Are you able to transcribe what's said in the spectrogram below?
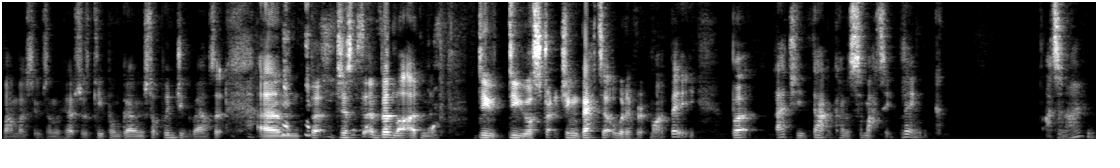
well, mostly if something hurts, just keep on going, stop whinging about it. Um, but just, but like I don't know, do do your stretching better or whatever it might be. But actually, that kind of somatic link, I don't know,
